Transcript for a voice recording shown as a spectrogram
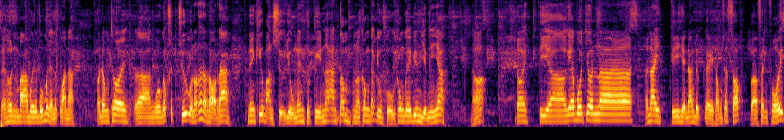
phải hơn 30 40 lần các bạn ạ. À. và đồng thời là nguồn gốc xuất xứ của nó rất là rõ ràng nên khi các bạn sử dụng nên cực kỳ nó an tâm là không tác dụng phụ không gây viêm nhiễm gì nha. Đó rồi thì ờ, uh, gel bôi trơn ờ, uh, này thì hiện đang được hệ thống set shop và phân phối.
